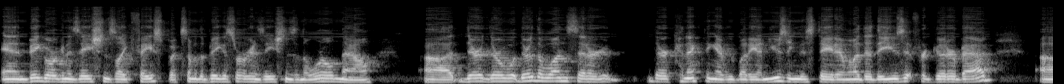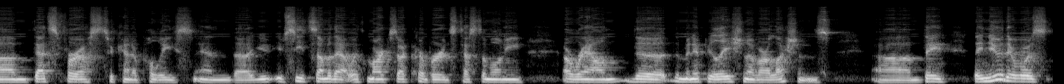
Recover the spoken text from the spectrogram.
and big organizations like Facebook, some of the biggest organizations in the world now, uh, they're, they're, they're the ones that are they're connecting everybody and using this data and whether they use it for good or bad um, that's for us to kind of police. And uh, you, you see some of that with mark zuckerberg's testimony around the, the manipulation of our elections. Um, they they knew there was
